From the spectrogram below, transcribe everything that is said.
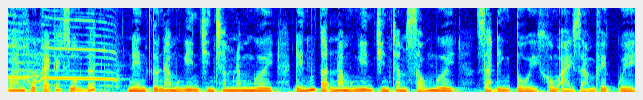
quan của cải cách ruộng đất, nên từ năm 1950 đến tận năm 1960, gia đình tôi không ai dám về quê.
